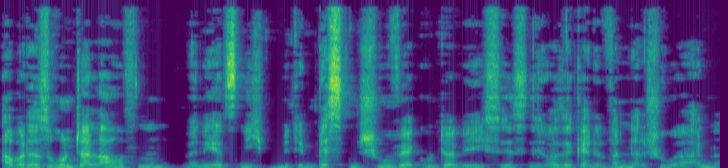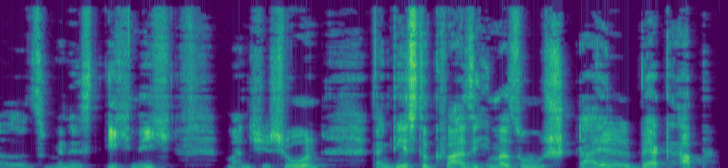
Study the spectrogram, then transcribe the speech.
Aber das Runterlaufen, wenn du jetzt nicht mit dem besten Schuhwerk unterwegs ist, du hast ja keine Wanderschuhe an, also zumindest ich nicht, manche schon, dann gehst du quasi immer so steil bergab.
